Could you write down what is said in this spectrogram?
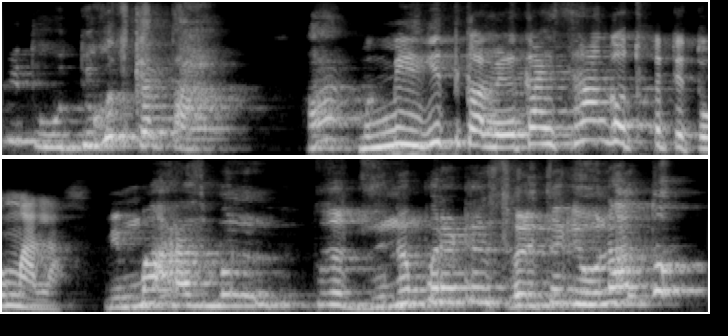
मी तू उद्योगच करता हा? मग मी इतका वेळ काय सांगत होते तुम्हाला? मी महाराज बनून तुझं जुनं पर्यटन स्थळ घेऊन आलतो.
